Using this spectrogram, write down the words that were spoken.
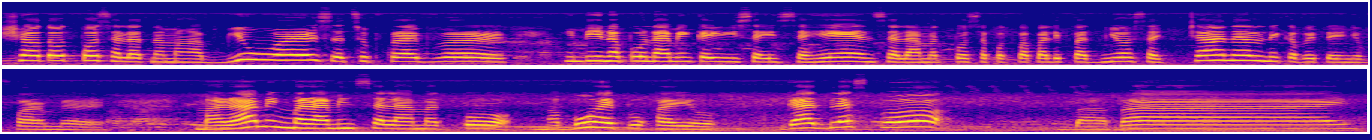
Shoutout po sa lahat ng mga viewers at subscriber. Hindi na po namin kayo isa-isahin. Salamat po sa pagpapalipad nyo sa channel ni Kabiteño Farmer. Maraming maraming salamat po. Mabuhay po kayo. God bless po. Bye-bye.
